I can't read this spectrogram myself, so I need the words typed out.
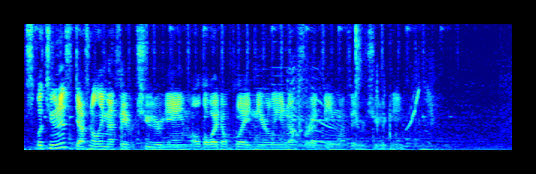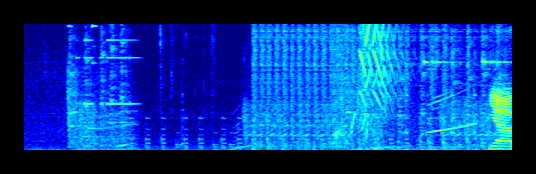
Splatoon is definitely my favorite shooter game, although I don't play it nearly enough for it being my favorite shooter game. Yeah,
